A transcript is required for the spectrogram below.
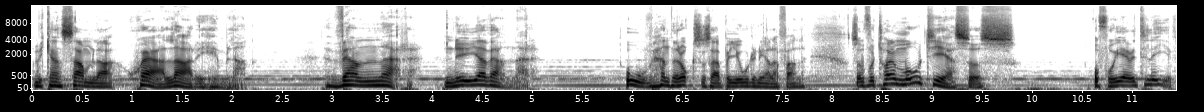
vi kan samla själar i himlen. Vänner, nya vänner. Ovänner också så här på jorden i alla fall. Som får ta emot Jesus och få evigt liv.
